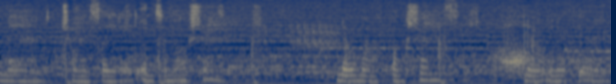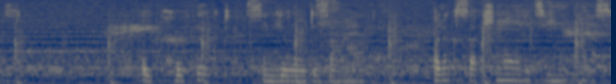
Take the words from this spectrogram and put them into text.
Command translated into motion. No malfunctions, no interference. A perfect, singular design, unexceptional in its uniqueness.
